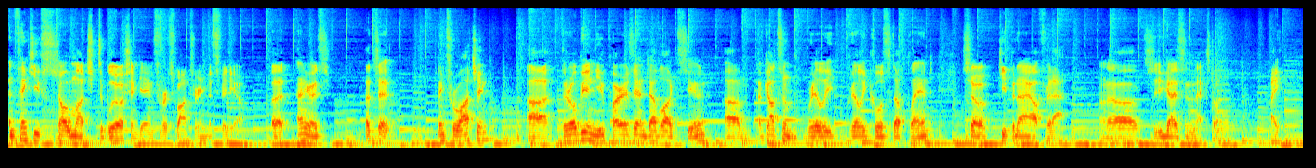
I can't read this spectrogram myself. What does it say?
And thank you so much to Blue Ocean Games for sponsoring this video. But anyways, that's it. Thanks for watching. Uh, there will be a new Partizan devlog soon. Um, I've got some really, really cool stuff planned, so keep an eye out for that. And uh, see you guys in the next one. Bye.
